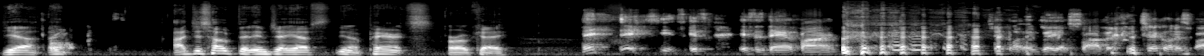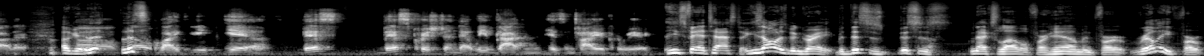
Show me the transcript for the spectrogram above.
Yeah. I. I just hope that MJF's, you know, parents are okay. It's, it's it's his dad fine. Check on MJF's father. Check on his father. Okay, Um, let's no, like yeah, best best Christian that we've gotten his entire career. he's fantastic. He's always been great, but this is this is next level for him and for really for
